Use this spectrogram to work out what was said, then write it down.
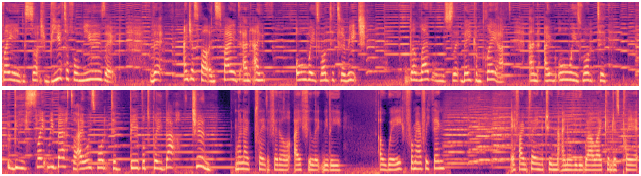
playing such beautiful music that I just felt inspired and I always wanted to reach the levels that they can play at and I always want to be slightly better. I always want to be able to play that tune. When I play the fiddle, I feel like really away from everything. If I'm playing a tune that I know really well, I can just play it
